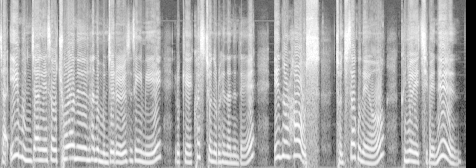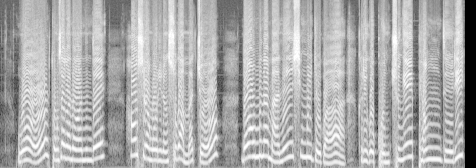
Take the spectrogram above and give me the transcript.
자, 이 문장에서 주어는 하는 문제를 선생님이 이렇게 퀘스천으로 해놨는데 in her house 전치사구네요. 그녀의 집에는 were 동사가 나왔는데 house랑 were이랑 수가 안 맞죠? 너무나 많은 식물들과 그리고 곤충의 병들이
